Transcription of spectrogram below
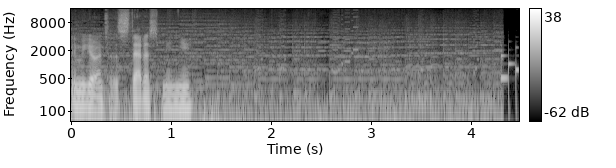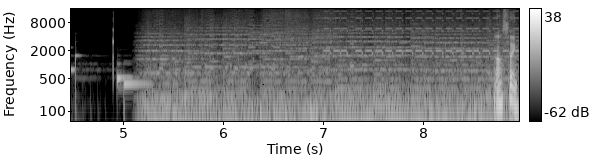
Let me go into the status menu. Nothing.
